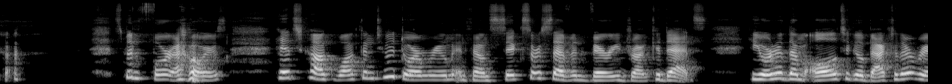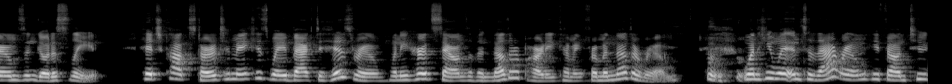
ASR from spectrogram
it's been four hours. Hitchcock walked into a dorm room and found six or seven very drunk cadets. He ordered them all to go back to their rooms and go to sleep. Hitchcock started to make his way back to his room when he heard sounds of another party coming from another room. When he went into that room, he found two,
